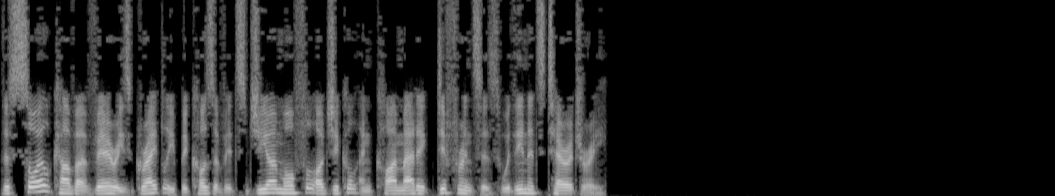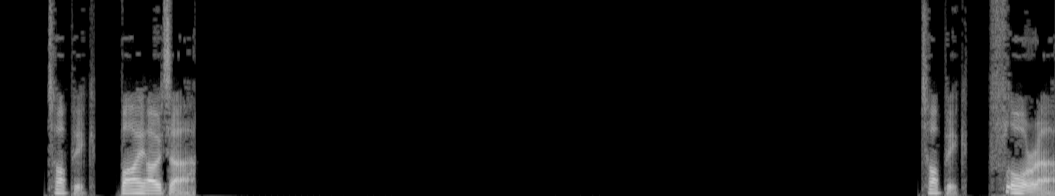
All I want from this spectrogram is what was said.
The soil cover varies greatly because of its geomorphological and climatic differences within its territory. Biota Flora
